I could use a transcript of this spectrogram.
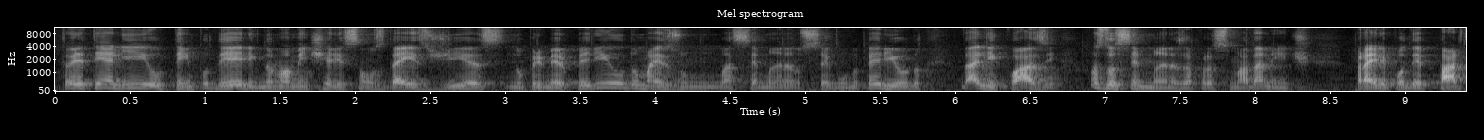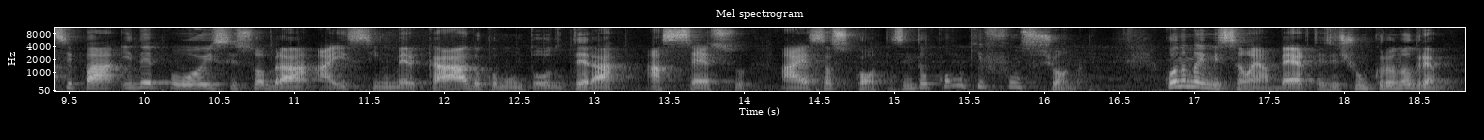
Então ele tem ali o tempo dele, normalmente eles são os 10 dias no primeiro período, mais uma semana no segundo período, dali quase umas duas semanas aproximadamente, para ele poder participar e depois, se sobrar, aí sim o mercado como um todo terá acesso a essas cotas. Então como que funciona? Quando uma emissão é aberta, existe um cronograma.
